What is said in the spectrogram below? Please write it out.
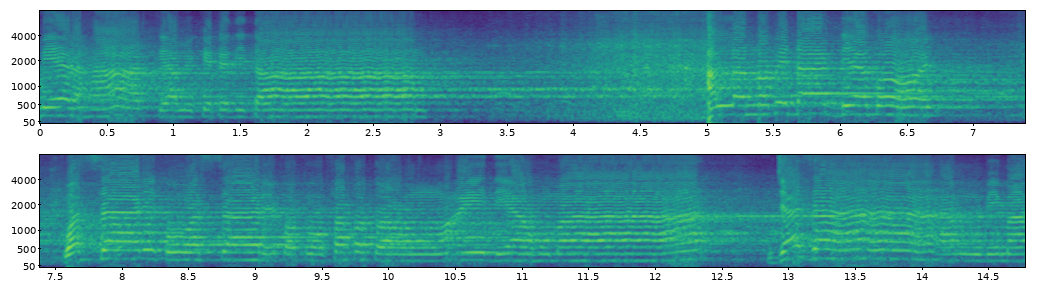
মেয়ের হাতকে আমি কেটে দিতাম আল্লাহ নবী ডাক দেয়া কয় والسارق والسارقة فاقطعوا أيديهما جزاء بما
